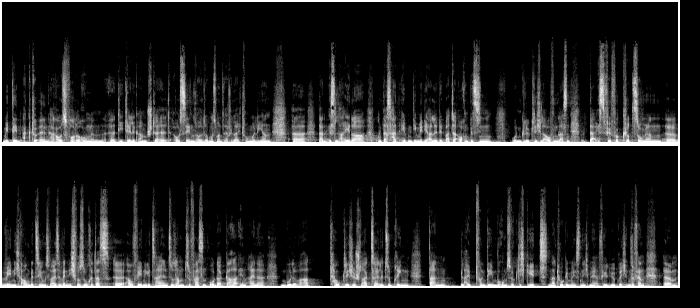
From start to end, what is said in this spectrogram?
mit den aktuellen Herausforderungen, äh, die Telegram stellt, aussehen soll, so muss man es ja vielleicht formulieren, äh, dann ist leider, und das hat eben die mediale Debatte auch ein bisschen unglücklich laufen lassen, da ist für Verkürzungen äh, wenig Raum, beziehungsweise wenn ich versuche, das äh, auf wenige Zeilen zusammenzufassen oder gar in eine Boulevard taugliche Schlagzeile zu bringen, dann bleibt von dem, worum es wirklich geht, naturgemäß nicht mehr viel übrig. Insofern, ähm,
